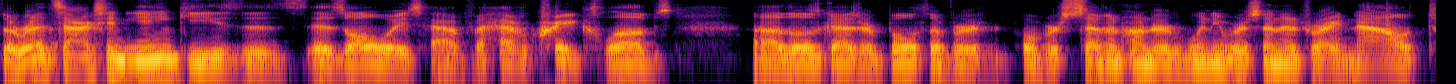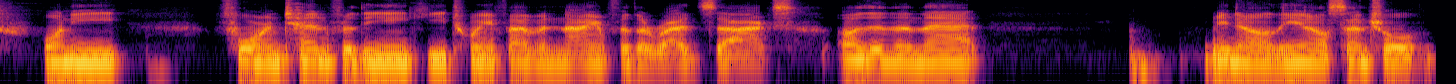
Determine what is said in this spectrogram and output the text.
the Red Sox and Yankees, is, as always, have have great clubs. Uh, those guys are both over over 700 winning percentage right now. 24 and 10 for the Yankee, 25 and 9 for the Red Sox. Other than that, you know, the NL Central,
